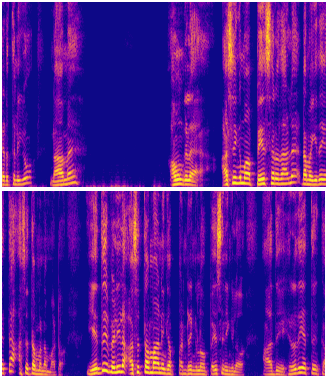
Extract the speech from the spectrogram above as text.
இடத்துலையும் நாம் அவங்கள அசிங்கமாக பேசுகிறதால நம்ம இதயத்தை அசுத்தம் பண்ண மாட்டோம். எது வெளியில் அசுத்தமாக நீங்கள் பண்ணுறீங்களோ பேசுகிறீங்களோ அது ஹிருதயத்துக்கு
